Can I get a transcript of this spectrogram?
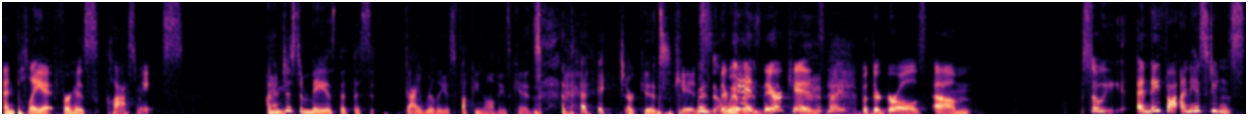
and play it for his classmates. I'm just amazed that this guy really is fucking all these kids that age. Or kids. Kids, they're Women. kids, they're kids, Right. but they're girls. Um, so and they thought, and his students,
